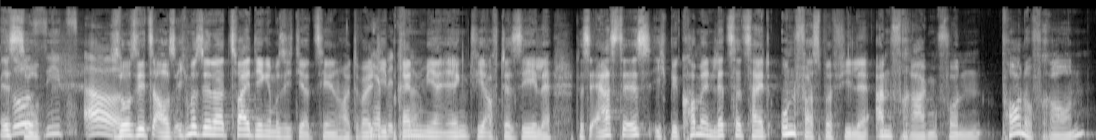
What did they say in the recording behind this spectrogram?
Ist so, so, sieht's aus. So sieht's aus. Ich muss dir da zwei Dinge muss ich dir erzählen heute, weil ja, die bitte. brennen mir irgendwie auf der Seele. Das erste ist, ich bekomme in letzter Zeit unfassbar viele Anfragen von Pornofrauen.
